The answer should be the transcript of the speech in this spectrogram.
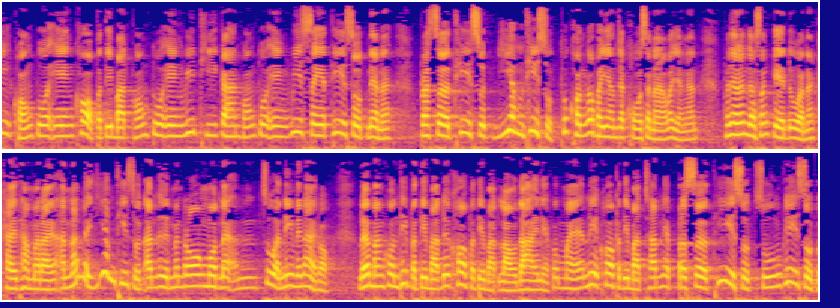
ธิของตัวเองข้อปฏิบัติของตัวเองวิธีการของตัวเองวิเศษที่สุดเนี่ยนะ ประเสริฐที่สุดเยี่ยมที่สุด ทุกคนก็พยายามจะโฆษณาว่าอย่างนั้น เพราะฉะนั้นเราสังเกตดูนะใครทำอะไร อันนั้นแหละเยี่ยมที่สุดอันอื่นมันรองหมดแหละส่วนนี้ไม่ได้หรอก แล้วบางคนที่ปฏิบัติด้วยข้อปฏิบัติเหล่าใดเนี่ยก็แม้นี่ข้อปฏิบัติชั้นเนี่ยประเสริฐที่สุดสูงที่สุด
